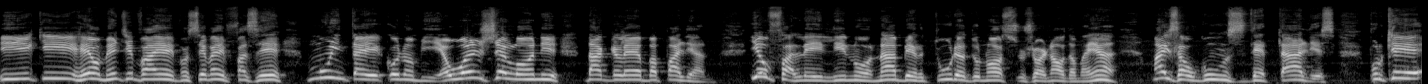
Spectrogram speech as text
e que realmente vai, você vai fazer muita economia. O Angelone da Gleba Palhano. E eu falei, Lino, na abertura do nosso Jornal da Manhã, mais alguns detalhes, porque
